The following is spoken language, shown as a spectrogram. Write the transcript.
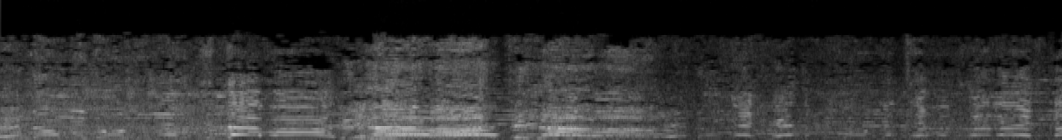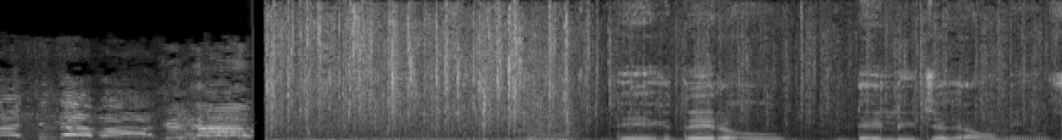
ਪਿੰਡੂ ਮਜ਼ਦੂਰ ਜਿੰਦਾਬਾਦ। ਜਿੰਦਾਬਾਦ ਜਿੰਦਾਬਾਦ। ਪਿੰਡੂ ਤੇ ਖੇਤ ਮਜ਼ਦੂਰ ਜਥੇਬੰਦੀਆਂ ਦਾ ਏਕਾ ਜਿੰਦਾਬਾਦ। ਦੇਖਦੇ ਰਹੋ ਡੇਲੀ ਜਗਰਾਉਂ ਨਿਊਜ਼।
